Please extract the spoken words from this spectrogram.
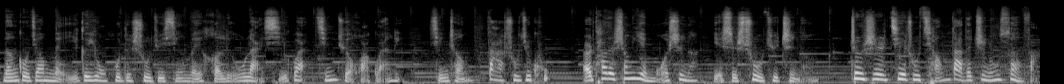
能够将每一个用户的数据行为和浏览习惯精确化管理，形成大数据库。而它的商业模式呢，也是数据智能。正是借助强大的智能算法，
